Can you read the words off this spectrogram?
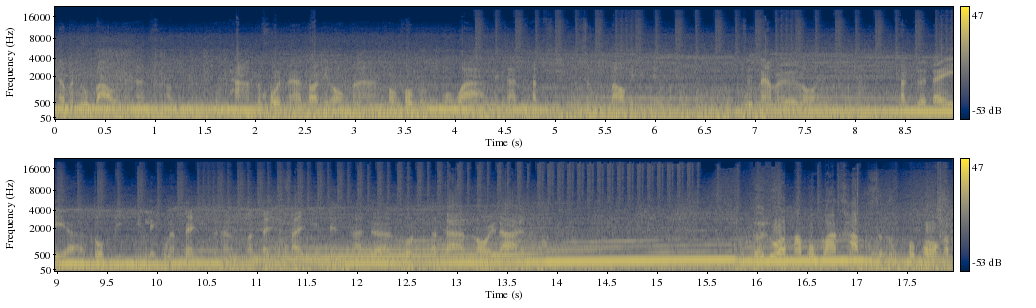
แล้วมันดูเบานะครับผมถามทุกคนนะตอนที่ออกมาเขาก็บอกว่าในการขับขี่รู้สึกเบาไปนิดนึงซึ่งหน้ามันลอย ถ้าเกิดได้ตัวปีกยิงเหล็กมาแต่งนะฮะมาแต่งใส่นิดนึงอาจจะลดอาการลอยได้นะครับ โดยรวมมาผมว่าขับสนุกพอๆกับ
